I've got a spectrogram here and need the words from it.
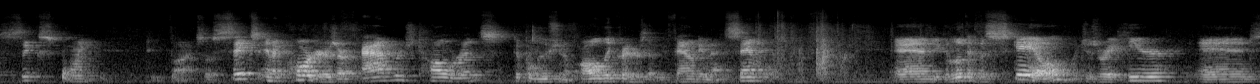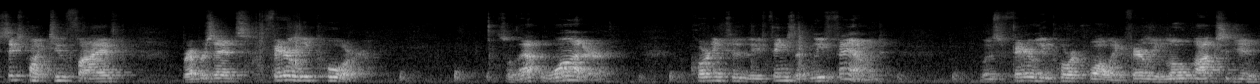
6.25. So six and a quarter is our average tolerance to pollution of all the critters that we found in that sample. And you can look at the scale, which is right here, and 6.25 represents fairly poor. So that water, according to the things that we found, was fairly poor quality, fairly low oxygen,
